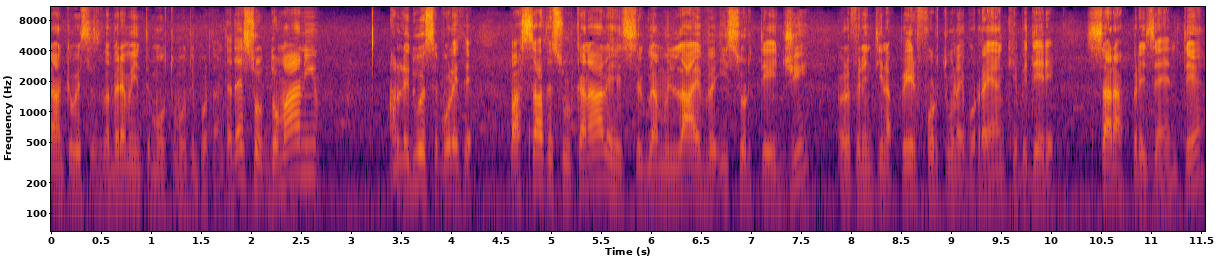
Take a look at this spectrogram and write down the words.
anche questa è stata veramente molto molto importante. Adesso domani alle 2 se volete passate sul canale che seguiamo in live i sorteggi. La Fiorentina per fortuna e vorrei anche vedere sarà presente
